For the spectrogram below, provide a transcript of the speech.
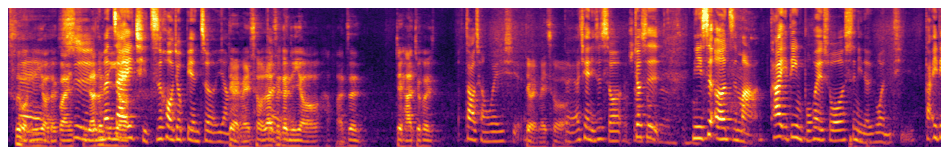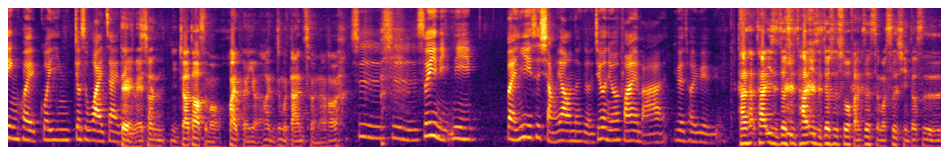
是我女友的关系，然后你们在一起之后就变这样。对，没错，那这个女友反正对他就会。造成威胁，对，没错，对，而且你是说，就是你是儿子嘛，他一定不会说是你的问题，他一定会归因就是外在的。对，没错，你交到什么坏朋友，然后你这么单纯，然后是是，所以你你本意是想要那个，结果你会发现把他越推越远。他他他意思就是他意思就是说，反正什么事情都是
